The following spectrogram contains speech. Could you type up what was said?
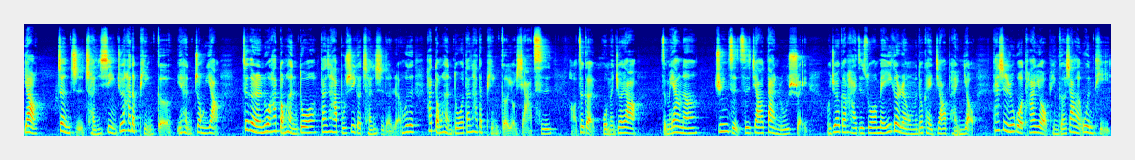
要正直诚信，就是他的品格也很重要。这个人如果他懂很多，但是他不是一个诚实的人，或者他懂很多，但是他的品格有瑕疵，好，这个我们就要怎么样呢？君子之交淡如水。我就会跟孩子说，每一个人我们都可以交朋友，但是如果他有品格上的问题，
